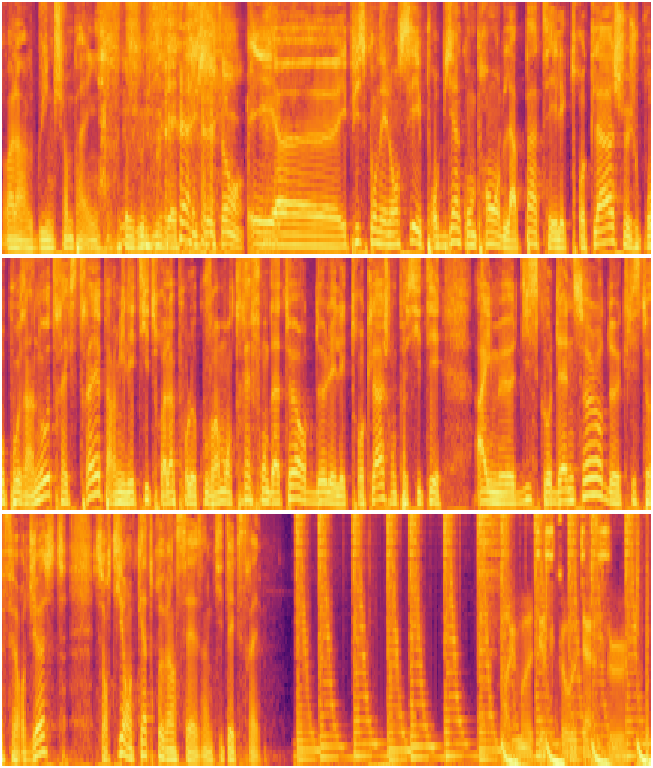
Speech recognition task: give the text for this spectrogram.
Voilà, drink champagne, comme je vous le disais. Et, euh, et puisqu'on est lancé, et pour bien comprendre la patte électroclash, je vous propose un autre extrait parmi les titres là pour le coup vraiment très fondateurs de l'électroclash. On peut citer I'm a Disco Dancer de Christopher Just, sorti en 96. Un petit extrait. I'm a disco dancer.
